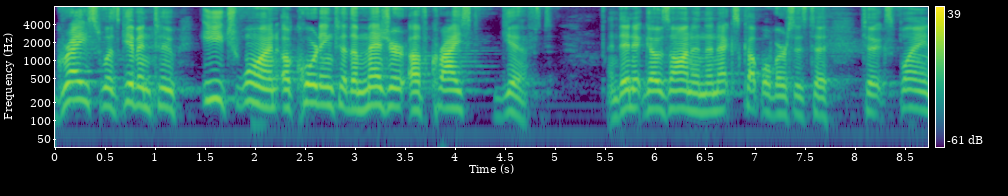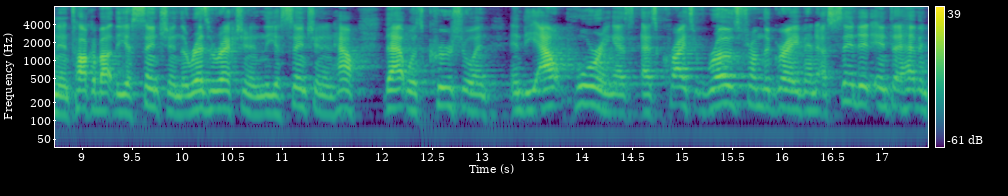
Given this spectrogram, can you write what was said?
grace was given to each one according to the measure of Christ's gift. And then it goes on in the next couple verses to, to explain and talk about the ascension, the resurrection and the ascension, and how that was crucial. And, and the outpouring as, as Christ rose from the grave and ascended into heaven,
